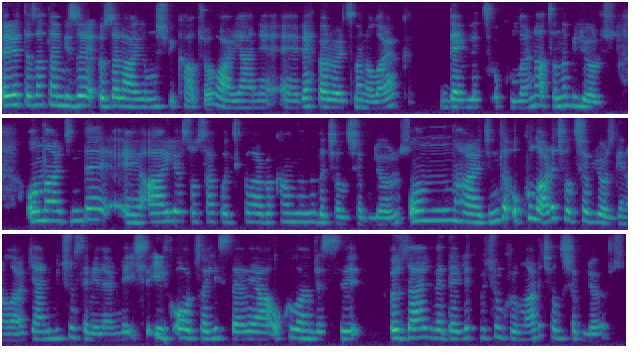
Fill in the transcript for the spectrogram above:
Devlette zaten bize özel ayrılmış bir kadro var. Yani e, rehber öğretmen olarak devlet okullarına atanabiliyoruz. Onun haricinde e, Aile ve Sosyal Politikalar Bakanlığı'nda da çalışabiliyoruz. Onun haricinde okullarda çalışabiliyoruz genel olarak. Yani bütün seviyelerinde işte ilk orta, lise veya okul öncesi özel ve devlet bütün kurumlarda çalışabiliyoruz.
